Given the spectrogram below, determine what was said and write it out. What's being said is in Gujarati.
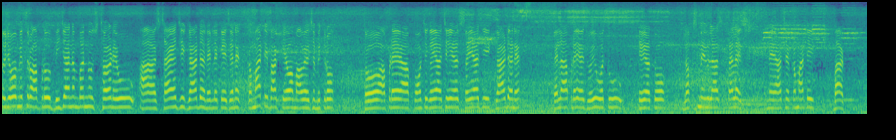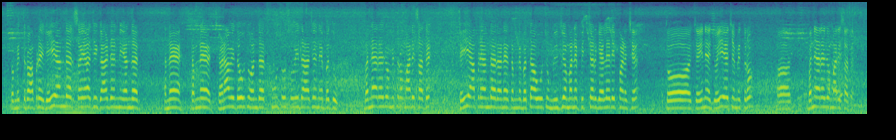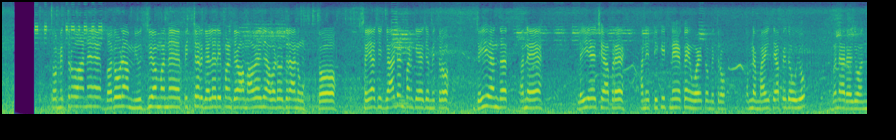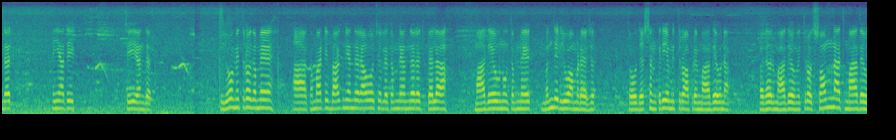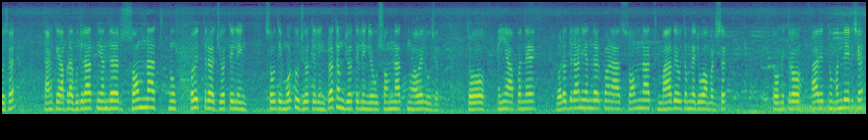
તો જો મિત્રો, આપણું બીજા નંબરનું સ્થળ એવું આ સયાજી ગાર્ડન એટલે કે જેને કમાટી બાગ કહેવામાં આવે છે મિત્રો. તો આપણે આ પહોંચી ગયા છીએ સયાજી ગાર્ડને. પહેલાં આપણે જોયું હતું તે હતો લક્ષ્મી વિલાસ પેલેસ અને આ છે કમાટી બાગ. તો મિત્રો, આપણે જઈએ અંદર સયાજી ગાર્ડનની અંદર અને તમને જણાવી દઉં છું અંદર શું શું સુવિધા છે ને બધું. બન્યા રહેજો મિત્રો મારી સાથે. જઈએ આપણે અંદર અને તમને બતાવું છું, મ્યુઝિયમ અને પિક્ચર ગેલેરી પણ છે. તો જઈને જોઈએ છે મિત્રો. બન્યા રહેજો મારી સાથે. તો મિત્રો, આને બરોડા મ્યુઝિયમ અને પિક્ચર ગેલેરી પણ કહેવામાં આવે છે વડોદરાનું. તો સયાજી ગાર્ડન પણ કહે છે મિત્રો. જઈએ અંદર અને લઈએ છીએ આપણે આની ટિકિટને કંઈ હોય તો મિત્રો, તમને માહિતી આપી દઉં છું. બના રહેજો અંદર. અહીંયાથી જઈએ અંદર. જો મિત્રો તમે આ કમાટી બાગની અંદર આવો છો એટલે તમને અંદર જ પહેલાં મહાદેવનું તમને એક મંદિર જોવા મળે છે. તો દર્શન કરીએ મિત્રો આપણે મહાદેવના. હર હર મહાદેવ. મિત્રો સોમનાથ મહાદેવ છે. કારણ કે આપણા ગુજરાતની અંદર સોમનાથનું પવિત્ર જ્યોતિર્લિંગ, સૌથી મોટું જ્યોતિર્લિંગ, પ્રથમ જ્યોતિર્લિંગ એવું સોમનાથનું આવેલું છે. તો અહીંયા આપણને વડોદરાની અંદર પણ આ સોમનાથ મહાદેવ તમને જોવા મળશે. તો મિત્રો, આ રીતનું મંદિર છે.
